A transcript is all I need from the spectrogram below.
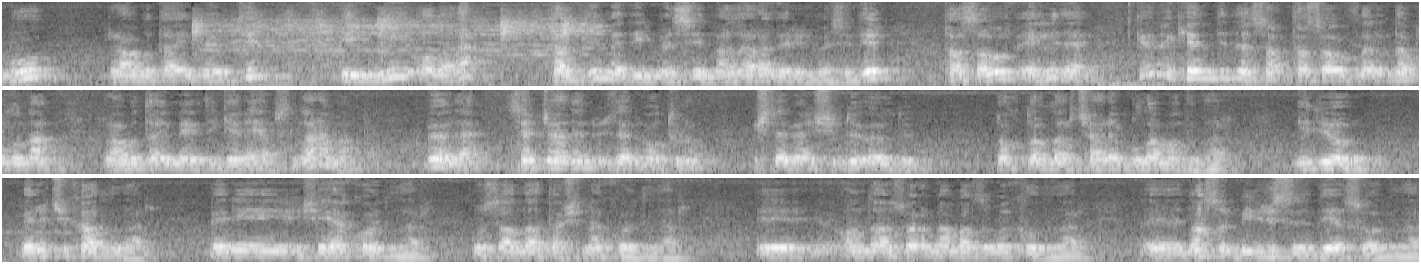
Bu rabıtayı mevkin ilmi olarak takdim edilmesi, nazara verilmesidir. Tasavvuf ehli de gene kendi de sa- tasavvuflarında bulunan rabıtayı mevti gene yapsınlar ama böyle seccadenin üzerine oturup işte ben şimdi öldüm. Doktorlar çare bulamadılar. Gidiyorum. Beni çıkardılar. Beni şeye koydular. Musalla taşına koydular. Ee, ondan sonra namazımı kıldılar. Ee, nasıl bilirsiniz diye sordular.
